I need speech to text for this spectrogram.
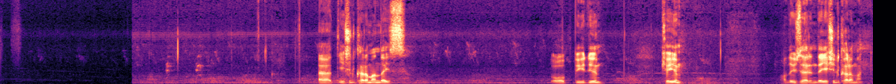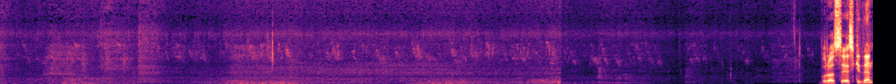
Evet, Yeşil Karaman'dayız. Doğup büyüdüğüm köyüm. Adı üzerinde Yeşil Karaman. Burası eskiden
